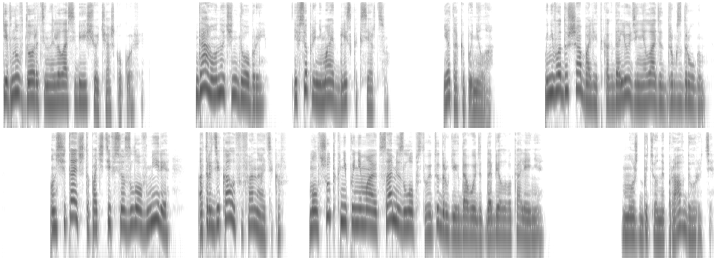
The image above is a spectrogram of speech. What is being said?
Кивнув, Дороти налила себе еще чашку кофе. Да, он очень добрый и все принимает близко к сердцу. Я так и поняла. У него душа болит, когда люди не ладят друг с другом. Он считает, что почти все зло в мире от радикалов и фанатиков. Мол, шуток не понимают, сами злобствуют и других доводят до белого коленя. Может быть, он и прав, Дороти.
